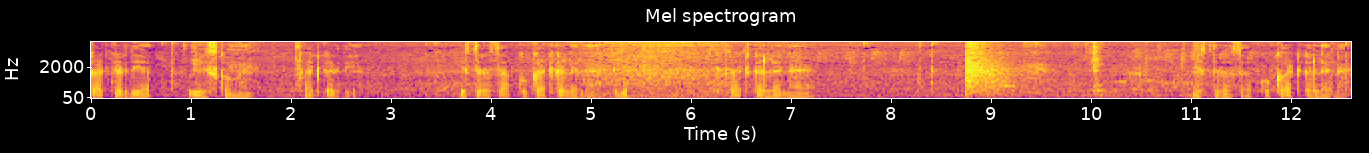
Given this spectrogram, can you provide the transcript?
कट कर दिया, अभी इसको मैं कट कर दिया। इस तरह से आपको कट कर लेना है, ठीक है? कट कर लेना है। इस तरह से आपको कट कर लेना है।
